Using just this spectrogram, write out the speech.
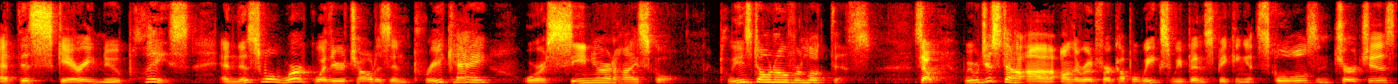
at this scary new place. And this will work whether your child is in pre K or a senior in high school. Please don't overlook this. So, we were just uh, uh, on the road for a couple weeks. We've been speaking at schools and churches,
